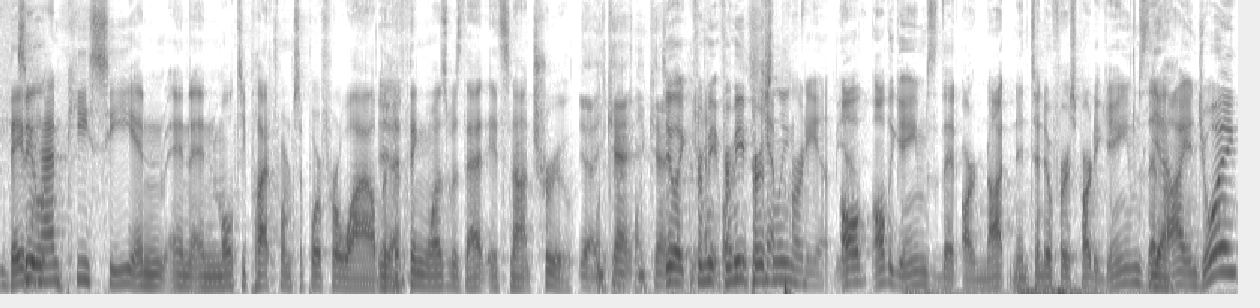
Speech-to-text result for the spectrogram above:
They've See, had PC and, and, and multi-platform support for a while, but Yeah. the thing was was that it's not true. Yeah, you can't. You can't. See, like for Yeah, me, for me parties. Can't personally, party up, yeah. all all the games that are not Nintendo first party games that Yeah. I enjoy are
